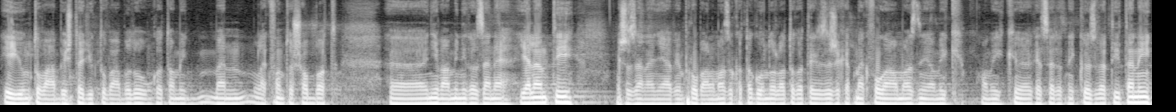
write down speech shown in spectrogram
éljünk tovább és tegyük tovább a dolgunkat, amikben legfontosabbat nyilván mindig a zene jelenti, és a zene nyelvén próbálom azokat a gondolatokat, érzéseket megfogalmazni, amik, amiket szeretnék közvetíteni.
